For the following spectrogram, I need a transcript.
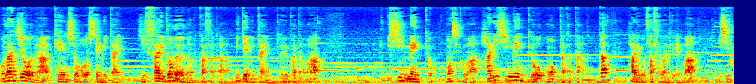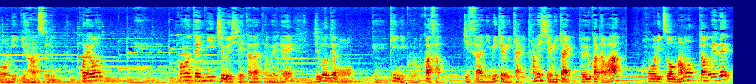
同じような検証をしてみたい。実際どのような深さか見てみたいという方は医師免許もしくは針師免許を持った方が針を刺さなければ医師法に違反する。これをこの点に注意していただいた上で自分でも筋肉の深さを実際に見てみたい試してみたいという方は法律を守った上で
